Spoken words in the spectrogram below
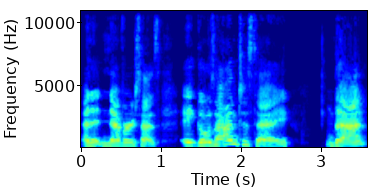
and it never says. It goes on to say that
